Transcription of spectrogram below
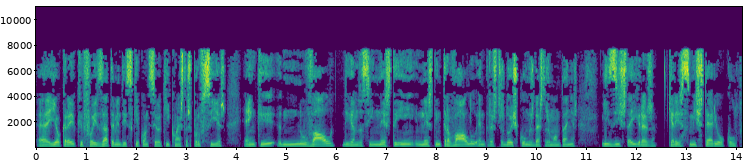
Uh, e eu creio que foi exatamente isso que aconteceu aqui com estas profecias, em que no vale, digamos assim, neste, neste intervalo entre estes dois cumes destas montanhas, existe a Igreja que era esse mistério oculto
